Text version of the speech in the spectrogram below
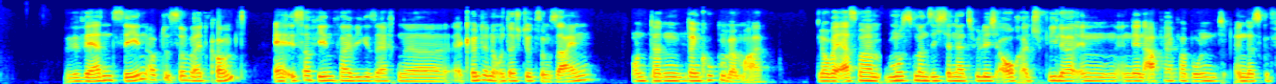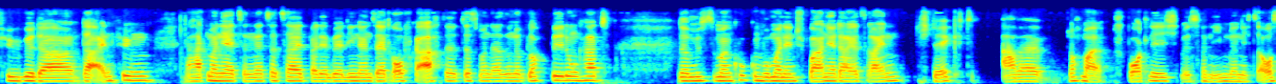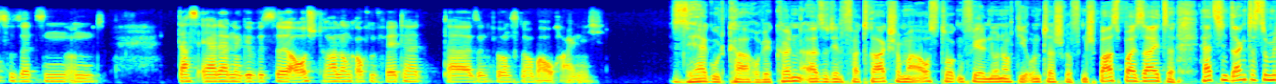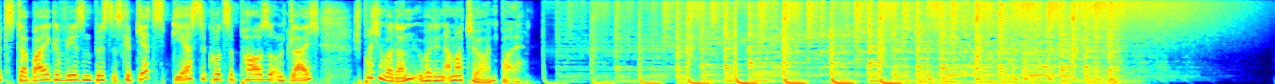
Wir werden sehen, ob das soweit kommt. Er ist auf jeden Fall, wie gesagt, eine, er könnte eine Unterstützung sein. Und dann, dann gucken wir mal. Ich glaube, erstmal muss man sich dann natürlich auch als Spieler in, in den Abwehrverbund, in das Gefüge da, da einfügen. Da hat man ja jetzt in letzter Zeit bei den Berlinern sehr drauf geachtet, dass man da so eine Blockbildung hat. Da müsste man gucken, wo man den Spanier da jetzt reinsteckt. Aber nochmal, sportlich ist an ihm da nichts auszusetzen und dass er da eine gewisse Ausstrahlung auf dem Feld hat, da sind wir uns, glaube ich, auch einig. Sehr gut, Caro. Wir können also den Vertrag schon mal ausdrucken, fehlen nur noch die Unterschriften. Spaß beiseite. Herzlichen Dank, dass du mit dabei gewesen bist. Es gibt jetzt die erste kurze Pause und gleich sprechen wir dann über den Amateurhandball.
